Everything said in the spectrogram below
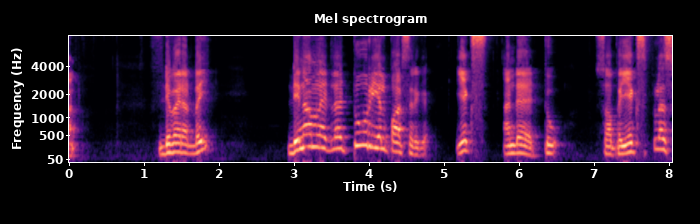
ஒன் டிவைடட் பை டினாமினேட்டில் டூ ரியல் பார்ட்ஸ் இருக்குது எக்ஸ் அண்டு டூ ஸோ அப்போ x plus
